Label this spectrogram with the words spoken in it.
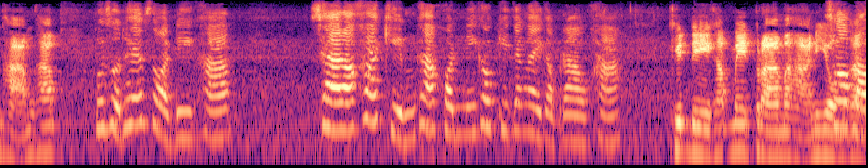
ำถามครับ คุณสุเทพสวัสดีครับ แชร์แล้วค่ะขิมค่ะ คนนี้เขาคิดยังไงกับเราคะคิดดีครับ เมตตามหานิยมชอบครัเราบ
